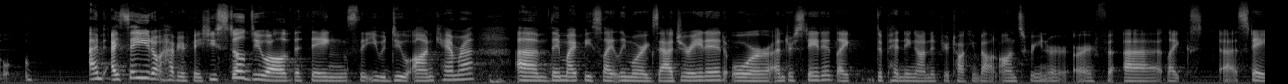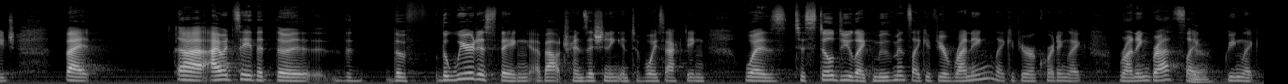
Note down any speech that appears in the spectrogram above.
I, I say you don't have your face. You still do all of the things that you would do on camera. Um, they might be slightly more exaggerated or understated, like depending on if you're talking about on screen or, or uh, like uh, stage. But uh, I would say that the the the the weirdest thing about transitioning into voice acting was to still do like movements like if you're running like if you're recording like running breaths like Yeah. being like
